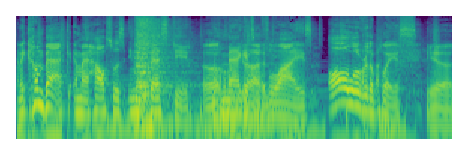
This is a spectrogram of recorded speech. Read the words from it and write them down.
And I come back and my house was infested Oh, with maggots God. and flies all over the place. Yeah,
